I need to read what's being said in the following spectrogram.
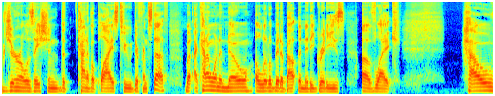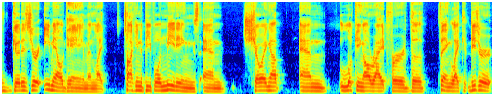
generalization that kind of applies to different stuff. But I kind of want to know a little bit about the nitty gritties of like how good is your email game and like talking to people in meetings and showing up and looking all right for the thing. Like these are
